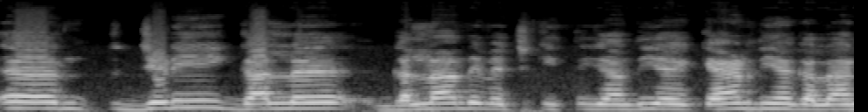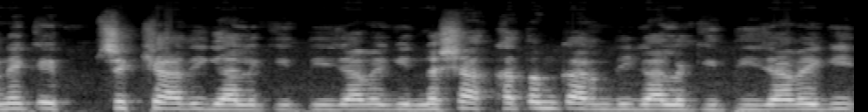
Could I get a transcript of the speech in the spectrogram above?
ਜਿਹੜੀ ਗੱਲ ਗੱਲਾਂ ਦੇ ਵਿੱਚ ਕੀਤੀ ਜਾਂਦੀ ਹੈ ਕਹਿਣ ਦੀਆਂ ਗੱਲਾਂ ਨੇ ਕਿ ਸਿੱਖਿਆ ਦੀ ਗੱਲ ਕੀਤੀ ਜਾਵੇਗੀ, ਨਸ਼ਾ ਖਤਮ ਕਰਨ ਦੀ ਗੱਲ ਕੀਤੀ ਜਾਵੇਗੀ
